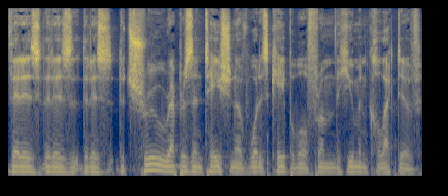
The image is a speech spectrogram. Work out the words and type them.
that is that is that is the true representation of what is capable from the human collective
